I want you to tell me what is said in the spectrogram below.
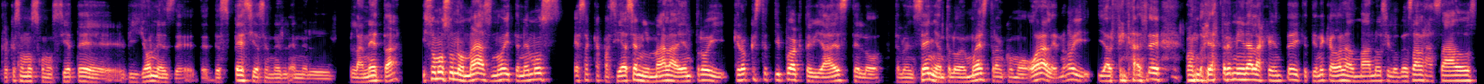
Creo que somos como siete billones de, de, especies en el, en el planeta y somos uno más, ¿no? Y tenemos esa capacidad, ese animal adentro y creo que este tipo de actividades te lo, te lo enseñan, te lo demuestran como, órale, ¿no? Y, y al final de cuando ya termina la gente y que tiene calor en las manos y los ves abrazados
